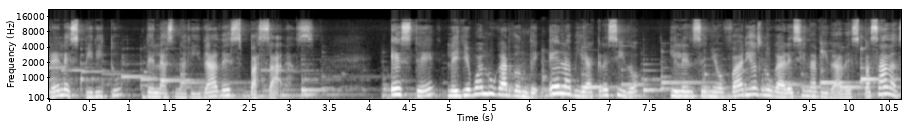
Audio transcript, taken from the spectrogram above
El espíritu de las navidades pasadas. Este le llevó al lugar donde él había crecido y le enseñó varios lugares y navidades pasadas,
